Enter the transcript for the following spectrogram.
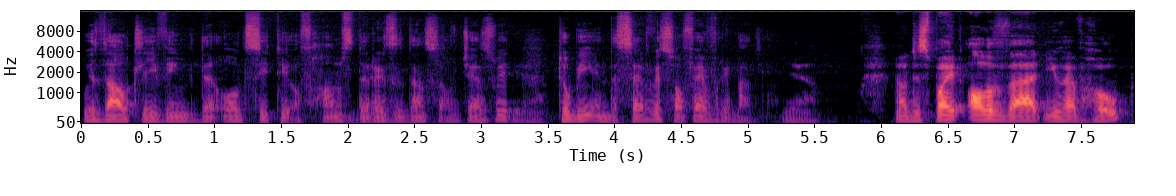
without leaving the old city of Homs, the residence of Jesuit, to be in the service of everybody. Yeah. Now, despite all of that, you have hope.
